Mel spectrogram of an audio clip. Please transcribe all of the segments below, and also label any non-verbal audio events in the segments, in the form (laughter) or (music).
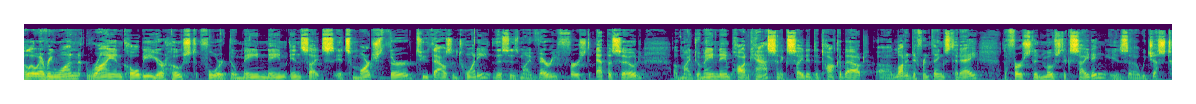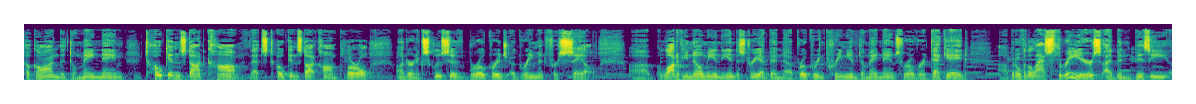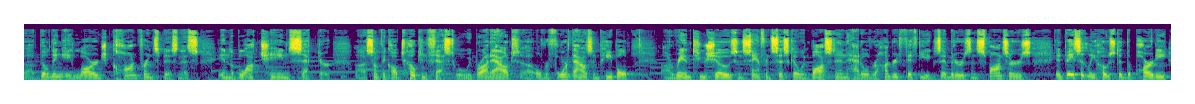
Hello, everyone. Ryan Colby, your host for Domain Name Insights. It's March 3rd, 2020. This is my very first episode of my domain name podcast and excited to talk about uh, a lot of different things today. The first and most exciting is uh, we just took on the domain name tokens.com. That's tokens.com, plural, under an exclusive brokerage agreement for sale. Uh, a lot of you know me in the industry. I've been uh, brokering premium domain names for over a decade. Uh, but over the last three years, I've been busy uh, building a large conference business in the blockchain sector, uh, something called Token Fest, where we brought out uh, over 4,000 people. Uh, ran two shows in San Francisco and Boston, had over 150 exhibitors and sponsors, and basically hosted the party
